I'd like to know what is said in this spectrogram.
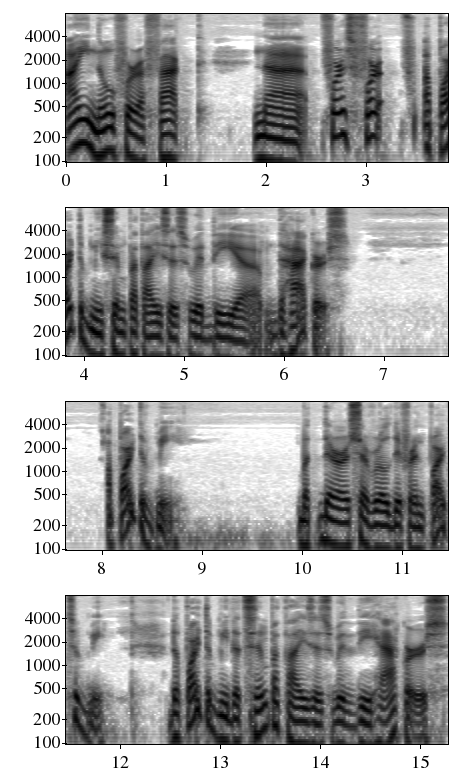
I know for a fact na for for, a part of me sympathizes with the uh, the hackers. A part of me. But there are several different parts of me. The part of me that sympathizes with the hackers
